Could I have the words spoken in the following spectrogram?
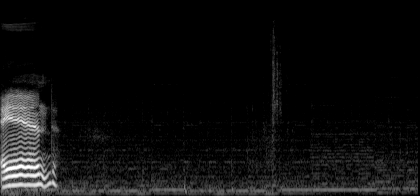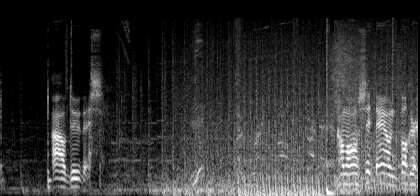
And I'll do this. Come on, sit down, fucker.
